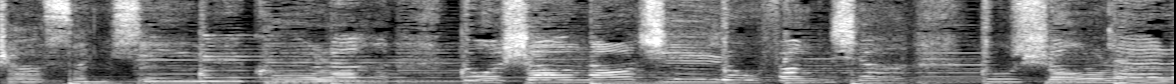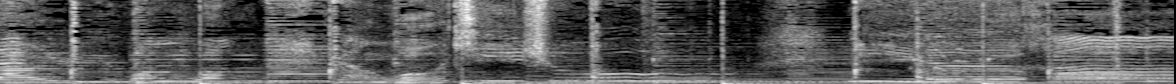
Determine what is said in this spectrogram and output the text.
多少酸咸与苦辣，多少拿起又放下，多少来来与往往，让我记住你的好，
